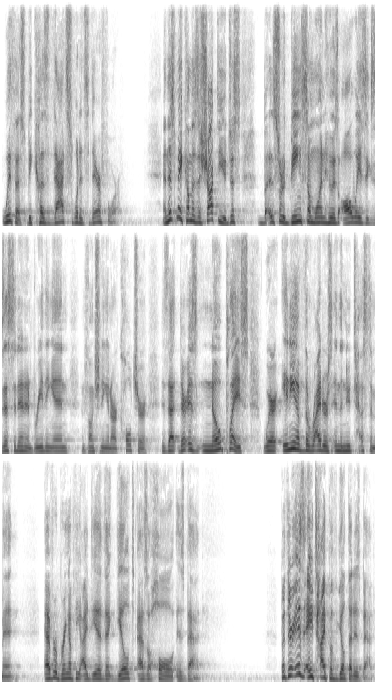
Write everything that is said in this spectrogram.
with us because that's what it's there for. And this may come as a shock to you, just sort of being someone who has always existed in and breathing in and functioning in our culture, is that there is no place where any of the writers in the New Testament ever bring up the idea that guilt as a whole is bad. But there is a type of guilt that is bad.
